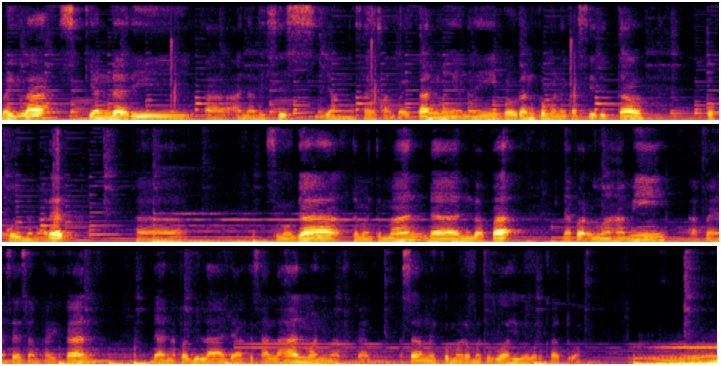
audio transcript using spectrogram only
Baiklah, sekian dari uh, analisis yang saya sampaikan mengenai bauran komunikasi retail toko Indomaret. Uh, semoga teman-teman dan Bapak dapat memahami apa yang saya sampaikan dan apabila ada kesalahan mohon dimaafkan. Assalamualaikum warahmatullahi wabarakatuh.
